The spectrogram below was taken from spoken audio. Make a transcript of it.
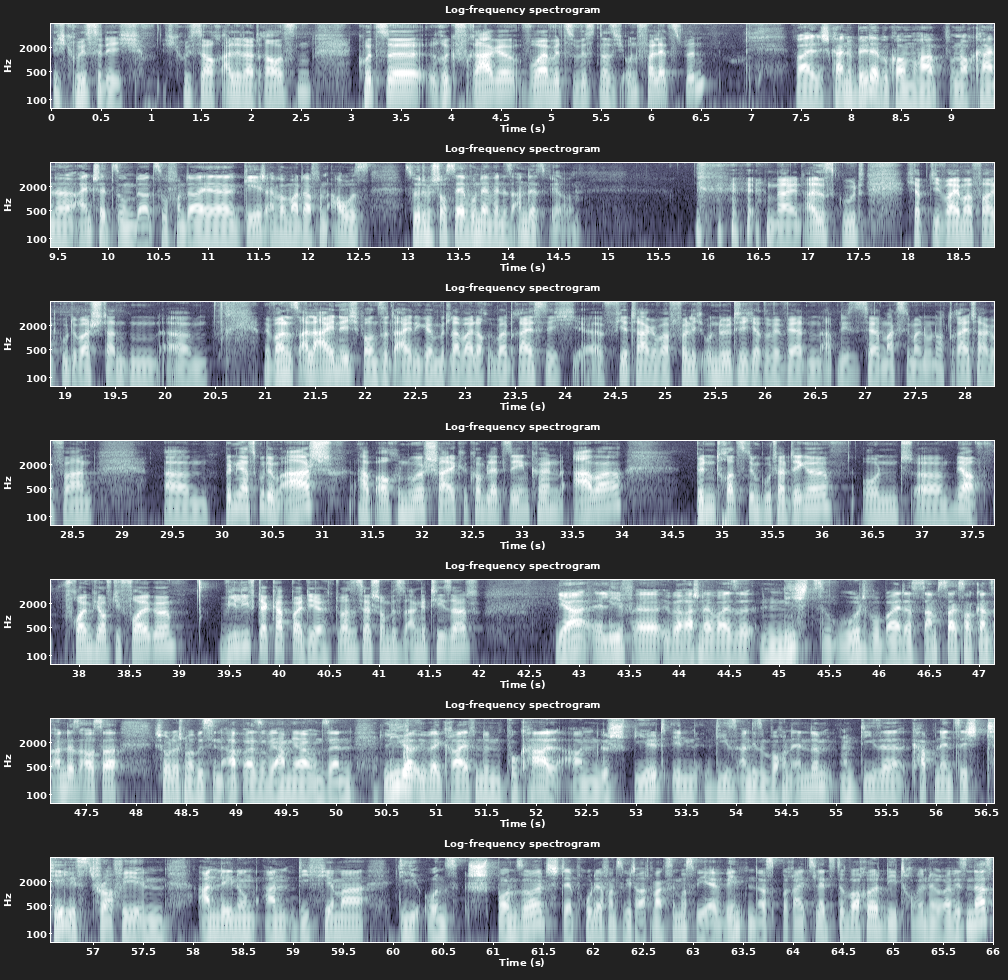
Ich grüße dich. Ich grüße auch alle da draußen. Kurze Rückfrage: Woher willst du wissen, dass ich unverletzt bin? Weil ich keine Bilder bekommen habe und auch keine Einschätzungen dazu. Von daher gehe ich einfach mal davon aus. Es würde mich doch sehr wundern, wenn es anders wäre. Nein, alles gut. Ich habe die Weimar-Fahrt gut überstanden. Ähm, wir waren uns alle einig. Bei uns sind einige mittlerweile auch über 30. Äh, vier Tage war völlig unnötig. Also wir werden ab nächstes Jahr maximal nur noch drei Tage fahren. Ähm, bin ganz gut im Arsch, habe auch nur Schalke komplett sehen können, aber bin trotzdem guter Dinge und äh, ja, freue mich auf die Folge. Wie lief der Cup bei dir? Du hast es ja schon ein bisschen angeteasert. Ja, er lief äh, überraschenderweise nicht so gut, wobei das samstags noch ganz anders aussah. Ich hole euch mal ein bisschen ab. Also wir haben ja unseren ligaübergreifenden Pokal angespielt in dies, an diesem Wochenende und dieser Cup nennt sich Telis Trophy in Anlehnung an die Firma, die uns sponsort. Der Bruder von Zwietracht Maximus, wir erwähnten das bereits letzte Woche, die treuen Hörer wissen das,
